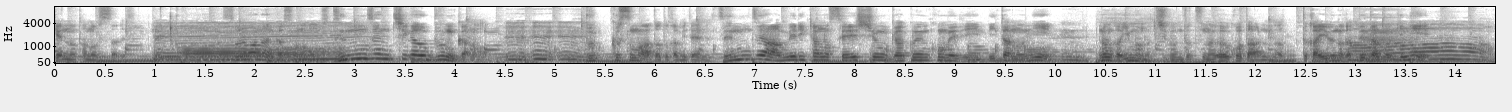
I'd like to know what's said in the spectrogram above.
見の楽しさですよね、うん。それはなんかその全然違う文化のブックスマートとかみたいな全然アメリカの青春学園コメディ見たのにうん。なんか今の自分とつながることあるんだとかいうのが出た時に面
